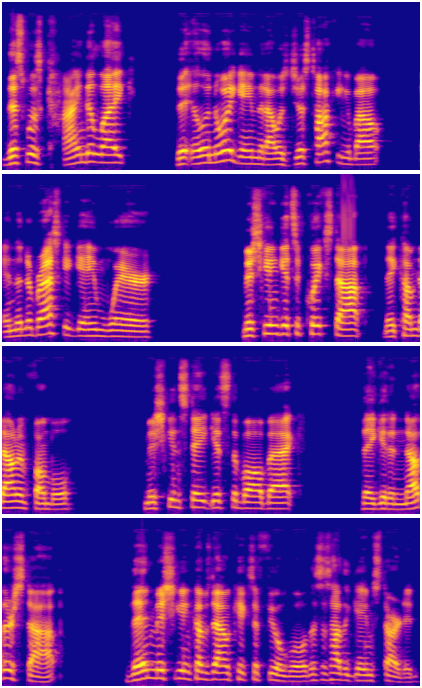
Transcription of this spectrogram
This was kind of like the Illinois game that I was just talking about and the Nebraska game where Michigan gets a quick stop, they come down and fumble. Michigan State gets the ball back, they get another stop. Then Michigan comes down, kicks a field goal. This is how the game started.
